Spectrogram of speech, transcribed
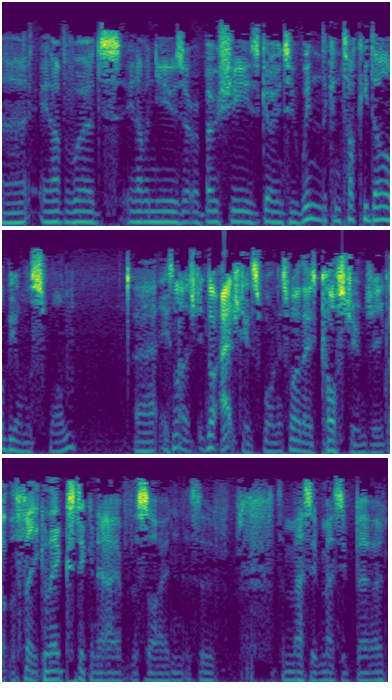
Uh, in other words, in other news, that Raboshi is going to win the Kentucky Derby on the Swan. Uh, it's not it's not actually a swan. It's one of those costumes where you've got the fake leg sticking out over the side, and it's a it's a massive, massive bird,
